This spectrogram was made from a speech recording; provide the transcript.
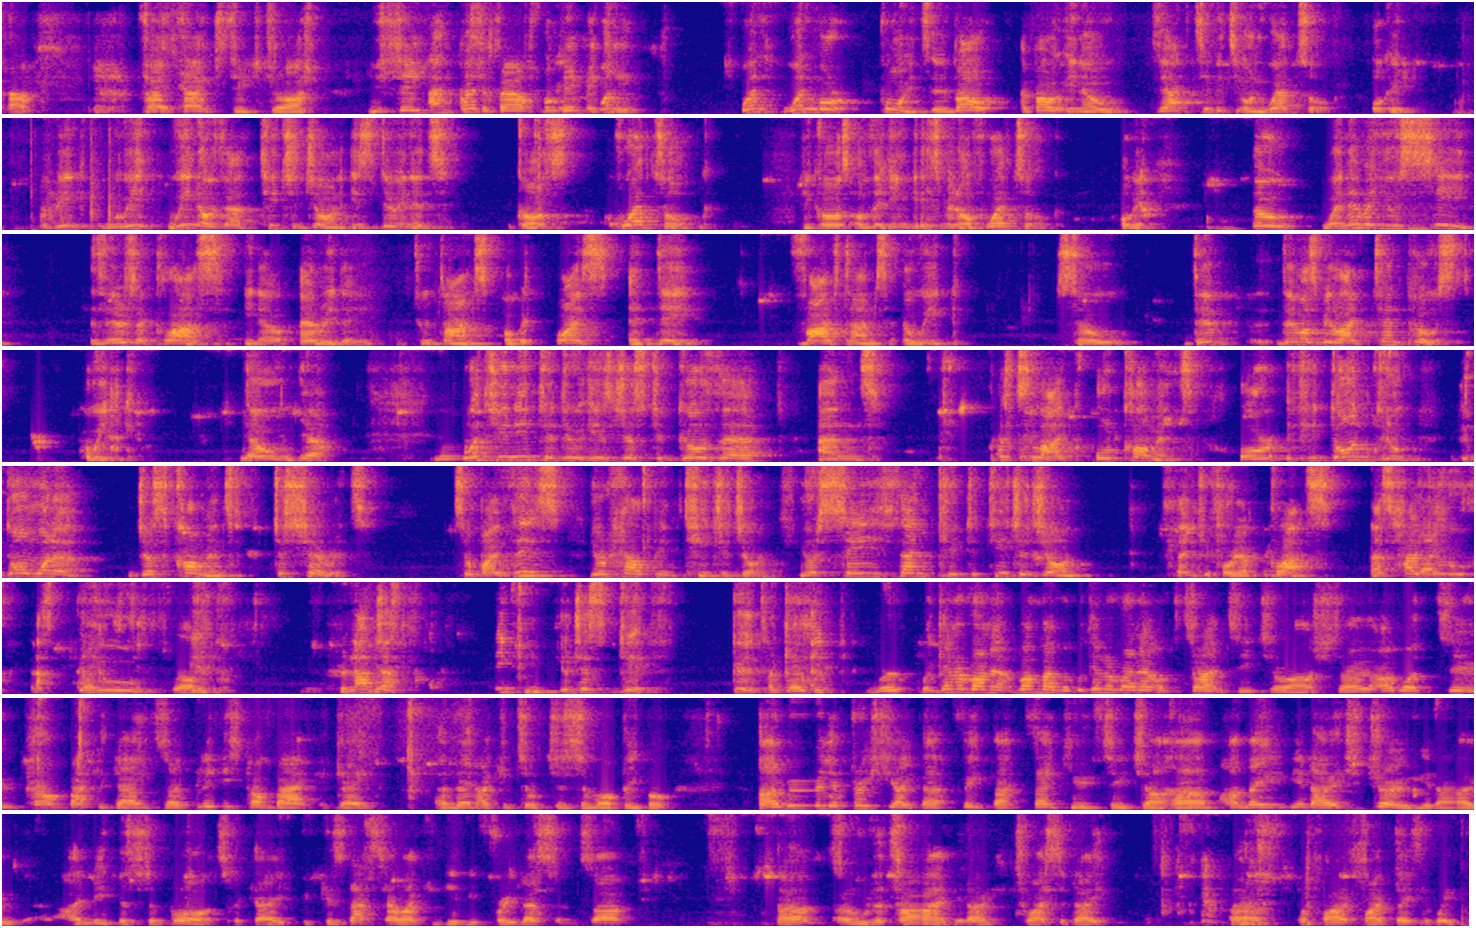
Th- thanks, Teacher Josh. You see, And it's about okay, mimicking. one one more point about about you know the activity on WebTalk. Okay, we we we know that Teacher John is doing it because of WebTalk, because of the engagement of WebTalk. Okay, so whenever you hmm. see there's a class, you know, every day, two times, okay, twice a day, five times a week. So there there must be like ten posts a week. Yeah. So yeah. what you need to do is just to go there and press like or comment or if you don't do if you don't want to just comment just share it so by this you're helping teacher john you're saying thank you to teacher john thank you for your class that's how you that's how Thanks, you give. You're not Yeah. just speaking you just give good Okay, we, Thank- we're, we're going to run out. One moment, we're going to run out of time, Teacher Ash. So I want to come back again. So please come back, okay, and then I can talk to some more people. I really appreciate that feedback. Thank you, Teacher. Um, I mean, you know, it's true. You know, I need the support, okay, because that's how I can give you free lessons um, um, all the time. You know, twice a day, um, for five five days a week.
